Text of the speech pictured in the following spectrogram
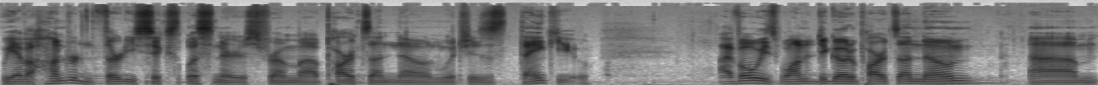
We have 136 listeners from uh, Parts Unknown, which is thank you. I've always wanted to go to Parts Unknown. Um,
